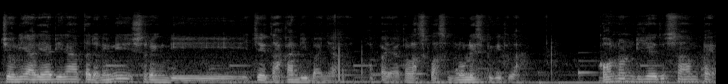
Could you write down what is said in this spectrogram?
Joni Aryadinata dan ini sering diceritakan di banyak apa ya kelas-kelas menulis begitulah konon dia itu sampai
